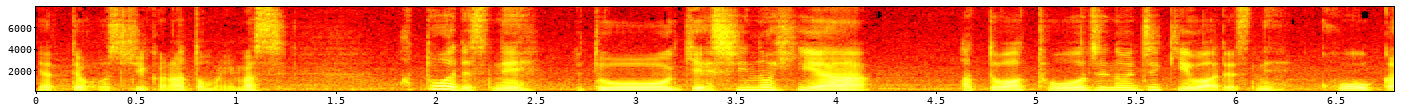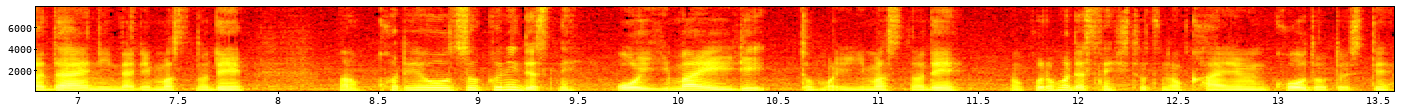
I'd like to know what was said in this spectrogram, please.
やってほしいかなと思います。あとはですね、えっと、夏至の日やあとは冬至の時期はですね効果大になりますので、まあ、これを俗にですねおい参りとも言いますので、まあ、これもですね一つの開運行動として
